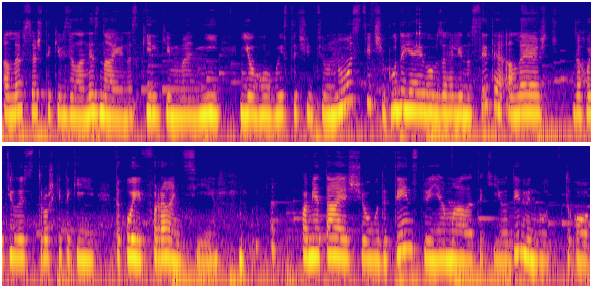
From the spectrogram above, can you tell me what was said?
але все ж таки взяла. Не знаю, наскільки мені його вистачить у носці, чи буду я його взагалі носити, але захотілося трошки такі, такої Франції. Пам'ятаю, що у дитинстві я мала такий один, він був такого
